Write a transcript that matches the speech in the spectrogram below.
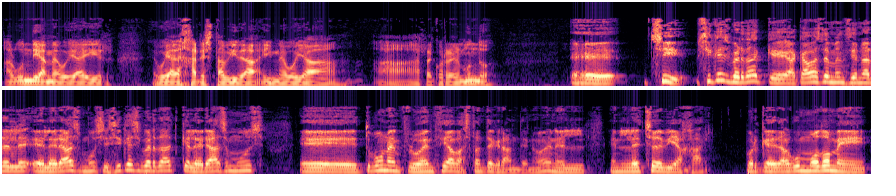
algún día me voy a ir, voy a dejar esta vida y me voy a, a recorrer el mundo? Eh, Sí, sí que es verdad que acabas de mencionar el, el Erasmus y sí que es verdad que el Erasmus eh, tuvo una influencia bastante grande ¿no? en, el, en el hecho de viajar, porque de algún modo me,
